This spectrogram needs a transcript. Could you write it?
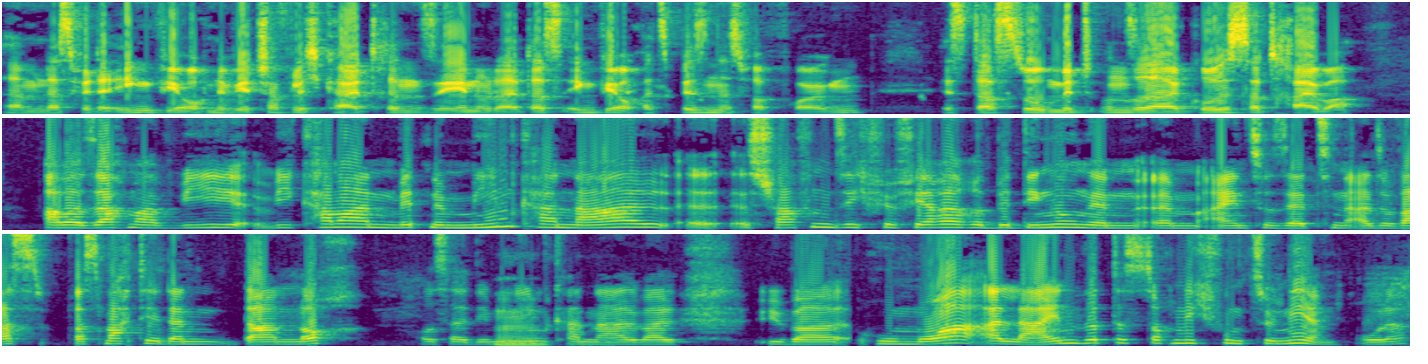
ähm, dass wir da irgendwie auch eine Wirtschaftlichkeit drin sehen oder das irgendwie auch als Business verfolgen, ist das so mit unser größter Treiber. Aber sag mal, wie, wie kann man mit einem Meme-Kanal äh, es schaffen, sich für fairere Bedingungen ähm, einzusetzen? Also was, was macht ihr denn da noch außer dem mhm. Meme-Kanal, weil über Humor allein wird das doch nicht funktionieren, oder?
